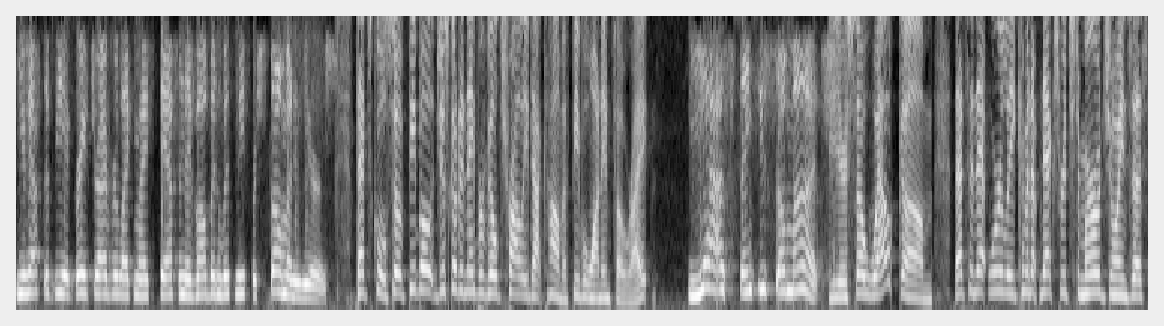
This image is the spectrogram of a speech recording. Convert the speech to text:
You have to be a great driver like my staff, and they've all been with me for so many years. that's cool so if people just go to napervilletrolley.com if people want info right Yes, thank you so much. You're so welcome. That's Annette Wehrli. Coming up next, Rich DeMuro joins us.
